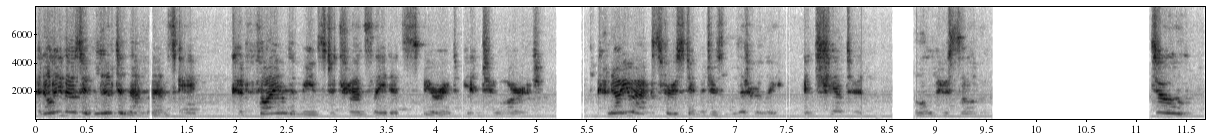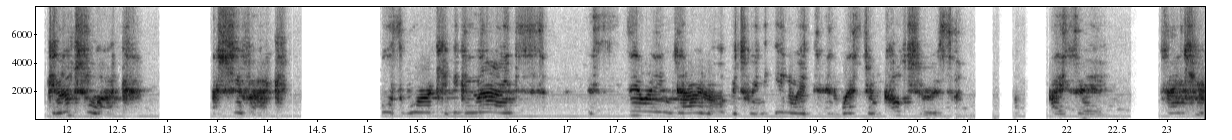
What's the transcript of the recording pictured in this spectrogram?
And only those who've lived in that landscape could find the means to translate its spirit into art. Kenojuak's first images literally enchanted all who saw them. To Gnutruak, Shivak, whose work ignites a stirring dialogue between Inuit and Western cultures. I say thank you.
